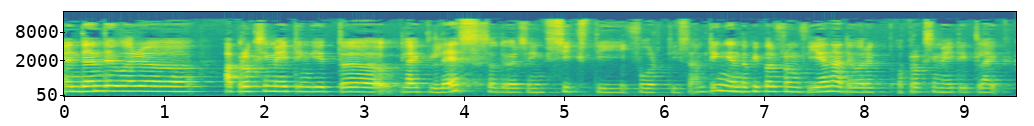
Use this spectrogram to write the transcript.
And then they were uh, approximating it uh, like less so they were saying 60 40 something. And the people from vienna they were approximated like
